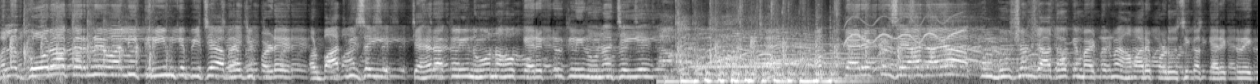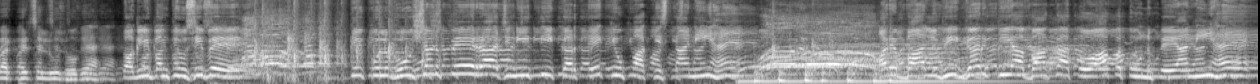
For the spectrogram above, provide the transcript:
मतलब गोरा करने वाली क्रीम के पीछे अभय जी पड़े और बात भी सही है, चेहरा क्लीन हो ना हो, कैरेक्टर क्लीन होना चाहिए। अब कैरेक्टर से याद आया, कुलभूषण जाधव के मैटर में हमारे पड़ोसी का कैरेक्टर एक बार फिर से लूज हो गया है। तो अगली पंक्ति उसी पे कि कुलभूषण पे राजनीति करते क्यों पाकिस्तानी हैं? अरे बाल भी गर किया बांका तो आप तून पे आनी है।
